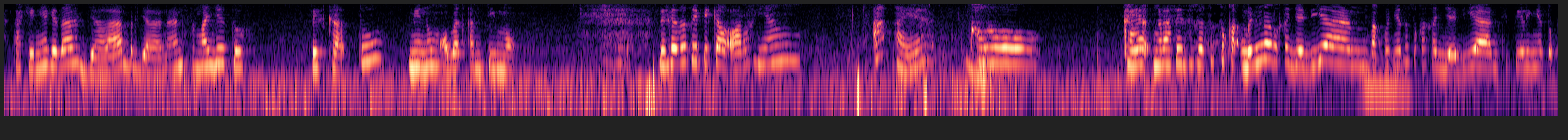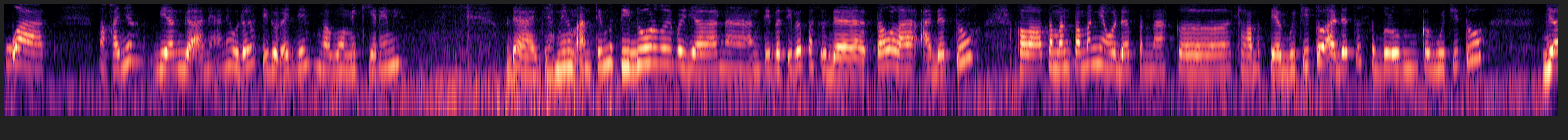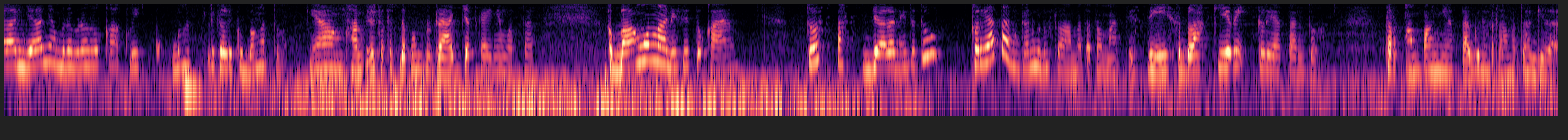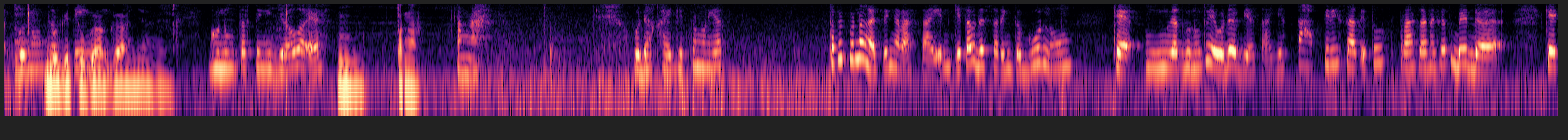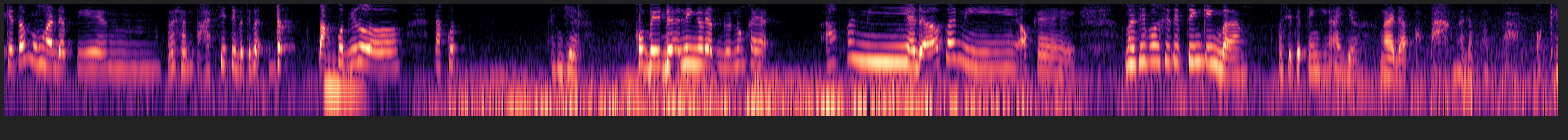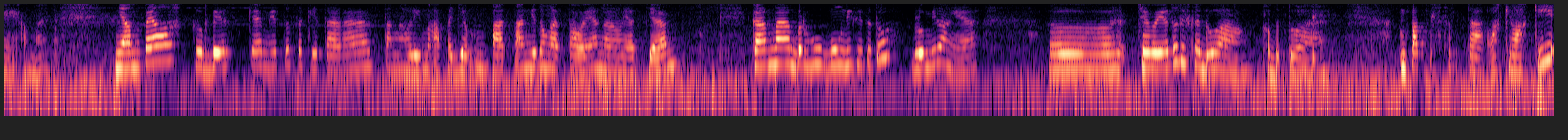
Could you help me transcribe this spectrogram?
akhirnya kita jalan perjalanan sengaja tuh. Rizka tuh minum obat antimo. Rizka tuh tipikal orang yang apa ya kalau kayak ngerasain sesuatu suka bener kejadian. Takutnya tuh suka kejadian si feelingnya tuh kuat. Makanya biar nggak aneh-aneh udahlah tidur aja nggak mau mikirin nih udah aja minum antimo tidur tuh di perjalanan. Tiba-tiba pas udah tau lah ada tuh kalau teman-teman yang udah pernah ke Selamat Pia Guci tuh ada tuh sebelum ke Guci tuh jalan-jalan yang bener-bener luka liku banget liku-liku banget tuh. Yang hampir 180 derajat kayaknya muter. Kebangun lah di situ kan. Terus pas jalan itu tuh kelihatan kan Gunung Selamat otomatis. Di sebelah kiri kelihatan tuh. Terpampang nyata Gunung Selamat tuh gila. Gunung Begitu tertinggi. gagahnya ya. gunung tertinggi Jawa ya. Hmm, tengah. tengah. Udah kayak gitu ngeliat. Tapi pernah nggak sih ngerasain kita udah sering ke gunung? Kayak ngeliat gunung tuh ya udah biasa aja. Tapi di saat itu perasaan Rizka tuh beda. Kayak kita mau ngadepin presentasi tiba-tiba dek takut gitu loh. Takut anjir kok beda nih ngeliat gunung kayak apa nih? Ada apa nih? Oke. Masih positive thinking bang. Positive thinking aja. Nggak ada apa-apa nggak ada apa-apa. Oke aman nyampe lah ke base camp itu sekitaran setengah lima apa jam empatan gitu nggak tahu ya nggak ngeliat jam karena berhubung di situ tuh belum bilang ya eh ceweknya tuh Rizka doang kebetulan empat peserta laki-laki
